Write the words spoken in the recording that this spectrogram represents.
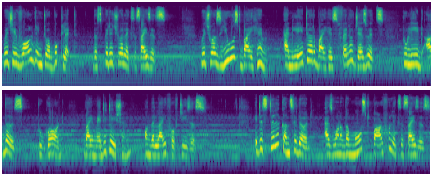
which evolved into a booklet, The Spiritual Exercises, which was used by him and later by his fellow Jesuits to lead others to God by meditation on the life of Jesus. It is still considered as one of the most powerful exercises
